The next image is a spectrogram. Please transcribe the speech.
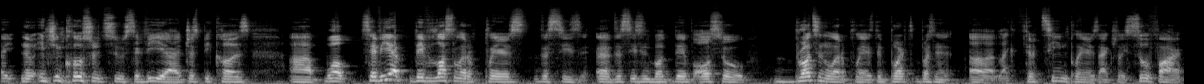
uh, you know inching closer to Sevilla just because uh, well Sevilla they've lost a lot of players this season uh, this season but they've also brought in a lot of players. They brought, brought in uh, like 13 players actually so far.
